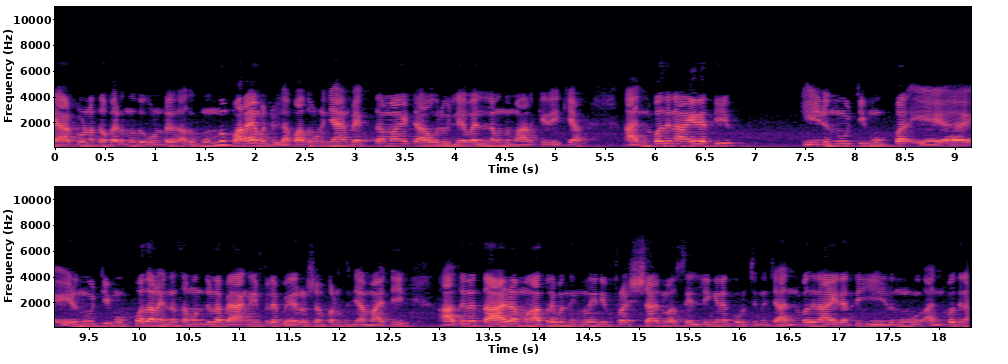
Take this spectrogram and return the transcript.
ഗ്യാപ് ഡൗൺ ഒക്കെ വരുന്നത് കൊണ്ട് അത് ഒന്നും പറയാൻ പറ്റില്ല അപ്പോൾ അതുകൊണ്ട് ഞാൻ വ്യക്തമായിട്ട് ആ ഒരു ലെവലിനെ ഒന്ന് മാർക്ക് ചെയ്ത് വെക്കാം. അൻപതിനായിരത്തി എഴുന്നൂറ്റി മുപ്പ എഴുന്നൂറ്റി മുപ്പതാണ് എന്നെ സംബന്ധിച്ചുള്ള ബാങ്ക് നിഫ്റ്റിയിലെ ബെയറിഷ് റെഫറൻസ് ഞാൻ മാറ്റി. അതിന് താഴെ മാത്രമേ നിങ്ങൾ ഇനി ഫ്രഷ് ആയിട്ടുള്ള സെല്ലിങ്ങിനെ കുറിച്ച് എന്ന് വെച്ചാൽ അൻപതിനായിരത്തി എഴുന്നൂറ് അൻപതിന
